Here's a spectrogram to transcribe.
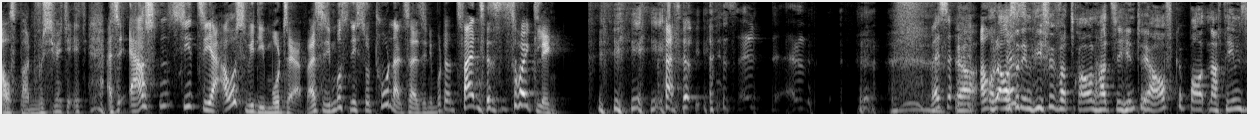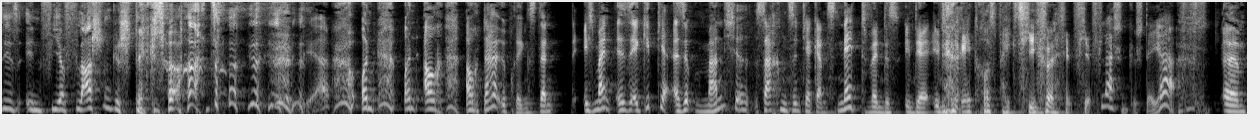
aufbauen. Also erstens sieht sie ja aus wie die Mutter, weißt du, sie muss nicht so tun, als sei sie die Mutter. Und zweitens ist es ein Säugling. also, Weißt du, ja, und außerdem, wie viel Vertrauen hat sie hinterher aufgebaut, nachdem sie es in vier Flaschen gesteckt hat? ja, und, und auch, auch da übrigens, dann, ich meine, es ergibt ja, also manche Sachen sind ja ganz nett, wenn das in der, in der Retrospektive in vier Flaschen gesteckt, ja. Ähm,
